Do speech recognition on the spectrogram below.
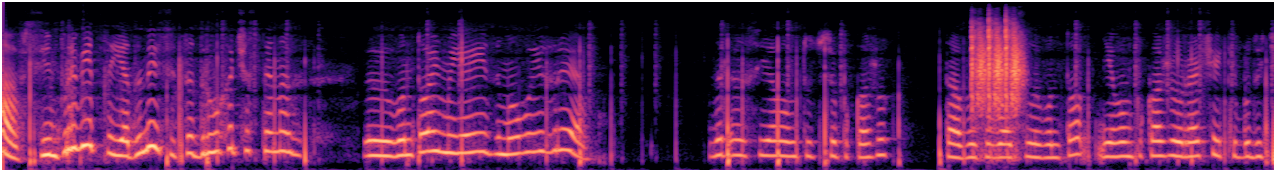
Всім привіт! Це я Денис, і це друга частина е, вон той моєї зимової гри. Зараз я вам тут все покажу. Та ви побачили вон то. Я вам покажу речі, які будуть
